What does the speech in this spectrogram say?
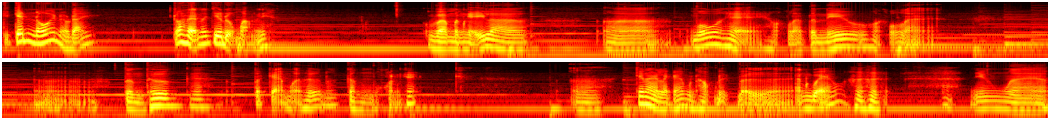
cái kết nối nào đấy. Có thể nó chưa được mạnh nha. Và mình nghĩ là uh, mối quan hệ hoặc là tình yêu hoặc là uh, tình thương ha tất cả mọi thứ nó cần một khoảnh khắc. À, cái này là cái mình học được từ anh quéo. Nhưng mà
